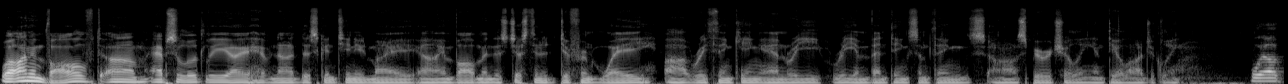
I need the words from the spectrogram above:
Well, I'm involved. Um, absolutely, I have not discontinued my uh, involvement. It's just in a different way, uh, rethinking and re reinventing some things uh, spiritually and theologically. Well,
